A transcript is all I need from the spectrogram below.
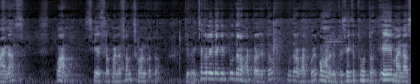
minus one C এর সহগ মাইনাস ওয়ান সমান কত? জিরো ইচ্ছা করলে এটাকে টু দ্বারা ভাগ করা যেত টু দ্বারা ভাগ করে কমানো যেত। সেই ক্ষেত্রে হতো A minus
